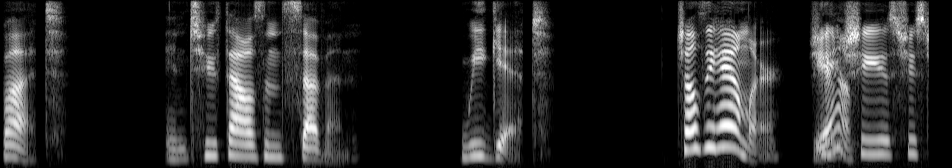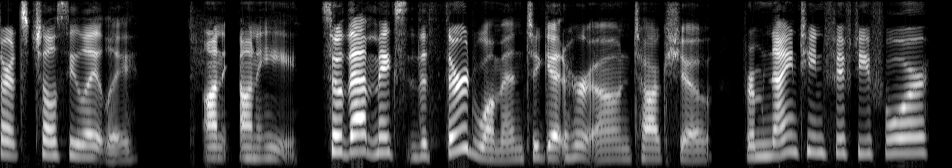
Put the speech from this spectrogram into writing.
But in 2007, we get Chelsea Handler. She, Yeah. she she starts Chelsea lately on on E. so that makes the third woman to get her own talk show from 1954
